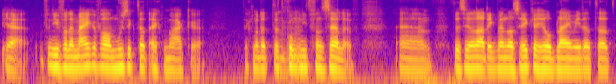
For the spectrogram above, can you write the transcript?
ja, in ieder geval in mijn geval moest ik dat echt maken. Zeg maar, dat, dat mm -hmm. komt niet vanzelf. Um, dus inderdaad, ik ben daar zeker heel blij mee dat dat,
